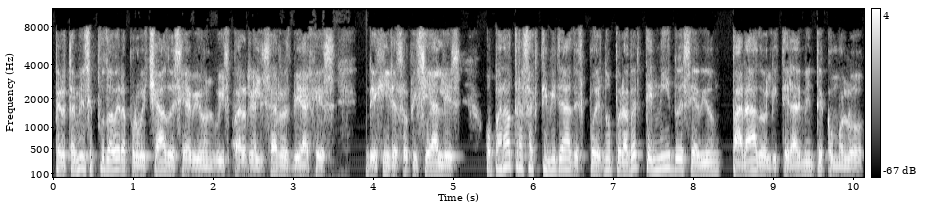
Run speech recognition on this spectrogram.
pero también se pudo haber aprovechado ese avión, Luis, para realizar los viajes de giras oficiales o para otras actividades, pues, ¿no? Pero haber tenido ese avión parado literalmente como lo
